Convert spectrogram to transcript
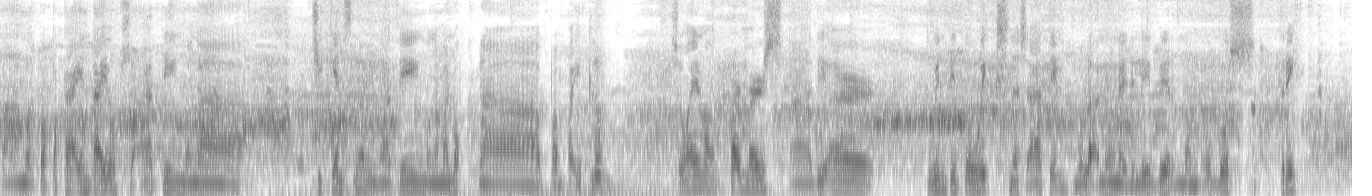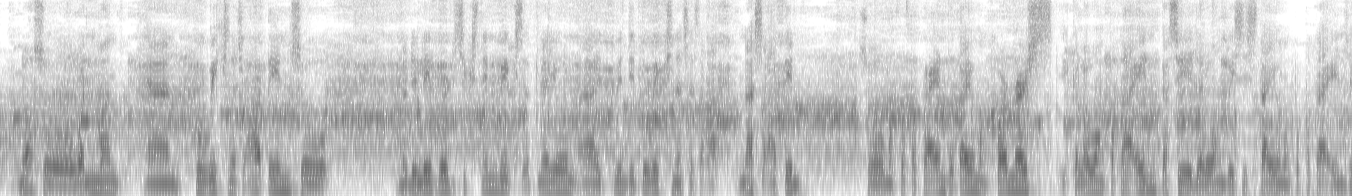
ah, magpapakain tayo sa ating mga chickens, no? yung ating mga manok na pampaitlog. So ngayon mga farmers, ah, they are 22 weeks na sa atin mula nung na-deliver nung August 3. No? So 1 month and 2 weeks na sa atin. So na-delivered 16 weeks at ngayon ay 22 weeks na sa, na sa atin. So magpapakain po tayo mga farmers, ikalawang pakain kasi dalawang beses tayo magpapakain sa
